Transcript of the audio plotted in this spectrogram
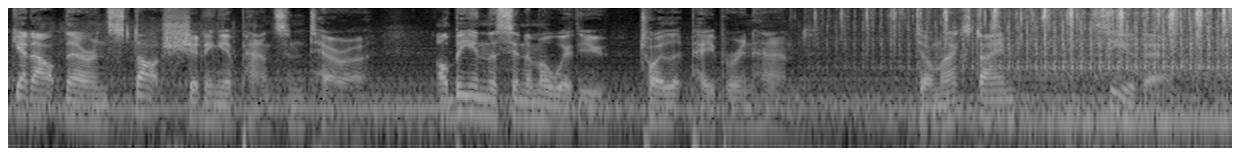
get out there and start shitting your pants in terror. I'll be in the cinema with you, toilet paper in hand. Till next time, see you there.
